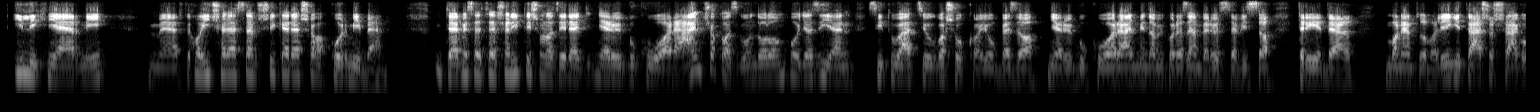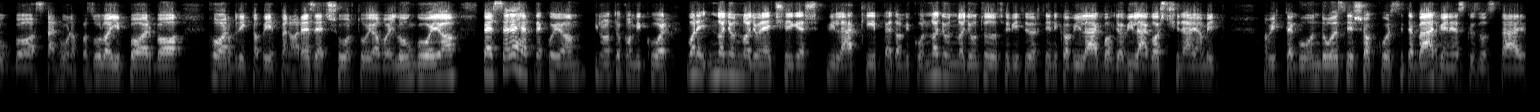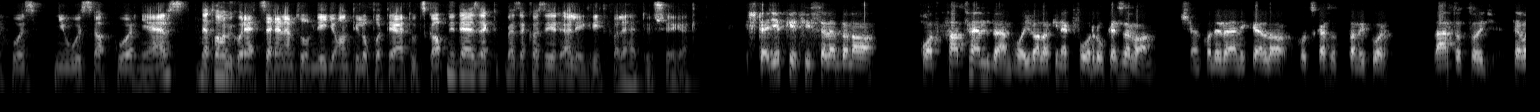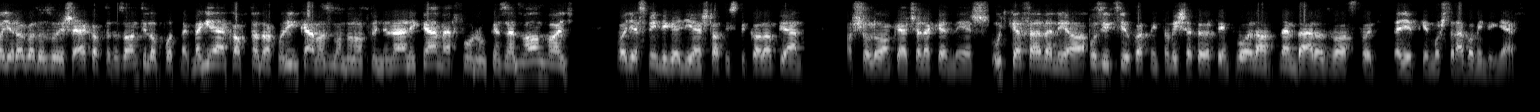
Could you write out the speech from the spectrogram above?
illik nyerni, mert ha így se leszem sikeres, akkor miben? Természetesen itt is van azért egy nyerő-bukó arány, csak azt gondolom, hogy az ilyen szituációkban sokkal jobb ez a nyerő-bukó arány, mint amikor az ember össze-vissza trédel ma nem tudom, a légitársaságokba, aztán hónap az olajiparba, harmadik nap éppen a rezet sortója vagy longolja. Persze lehetnek olyan pillanatok, amikor van egy nagyon-nagyon egységes világképed, amikor nagyon-nagyon tudod, hogy mi történik a világban, hogy a világ azt csinálja, amit amit te gondolsz, és akkor szinte bármilyen eszközosztályhoz nyúlsz, akkor nyersz. De hát valamikor egyszerre nem tudom, négy antilopot el tudsz kapni, de ezek, ezek azért elég ritka lehetőségek. És te egyébként hiszel ebben a hot, hot handben, hogy valakinek forró keze van? És akkor növelni kell a kockázatot, amikor látod, hogy te vagy a ragadozó, és elkaptad az antilopot, meg megint elkaptad, akkor inkább azt gondolod, hogy növelni kell, mert forró kezed van, vagy, vagy ez mindig egy ilyen statisztika alapján hasonlóan kell cselekedni, és úgy kell felvenni a pozíciókat, mint ami se történt volna, nem bárazva azt, hogy egyébként mostanában mindig nyersz.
